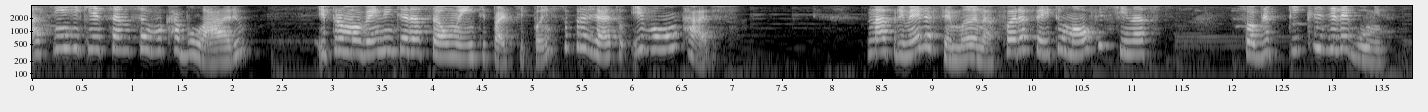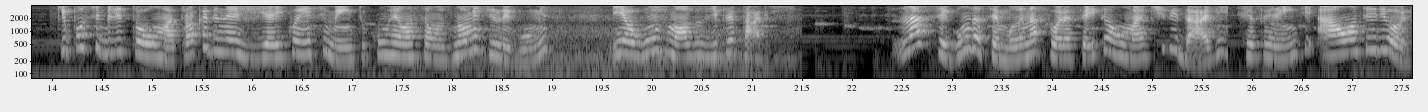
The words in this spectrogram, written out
assim enriquecendo seu vocabulário e promovendo interação entre participantes do projeto e voluntários. Na primeira semana, fora feita uma oficina sobre picles e legumes, que possibilitou uma troca de energia e conhecimento com relação aos nomes de legumes e alguns modos de preparos. Na segunda semana, fora feita uma atividade referente à aula anterior,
